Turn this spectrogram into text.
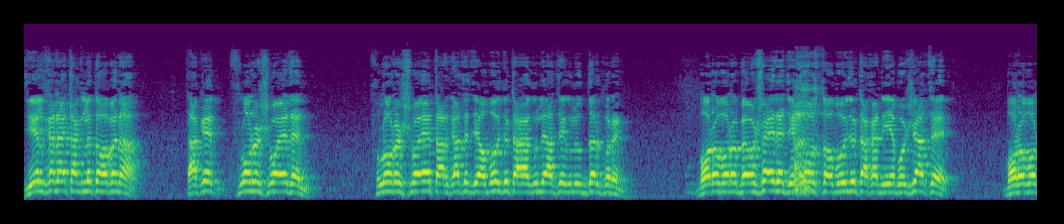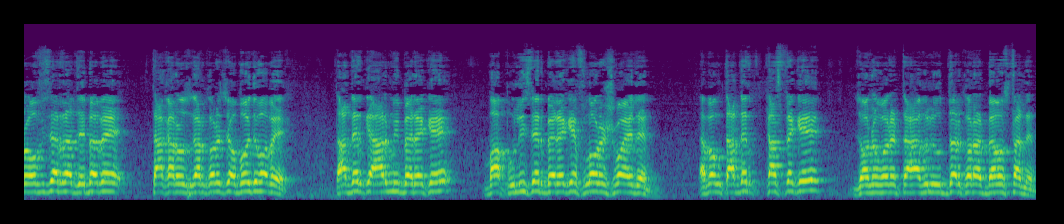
জেলখানায় থাকলে তো হবে না। তাকে ফ্লোরে শোয়ে দেন। ফ্লোরে শোয়ে তার কাছে যে অবৈধ টাকাগুলি আছে এগুলি উদ্ধার করেন। বড় বড় ব্যবসায়ীরা যে সমস্ত অবৈধ টাকা নিয়ে বসে আছে, বড় বড় অফিসাররা যেভাবে টাকা রোজগার করেছে অবৈধভাবে, তাদেরকে আর্মি ব্যারেকে বা পুলিশের ব্যারেকে ফ্লোরে শোয়ে দেন এবং তাদের কাছ থেকে জনগণের টাকাগুলি উদ্ধার করার ব্যবস্থা নেন।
